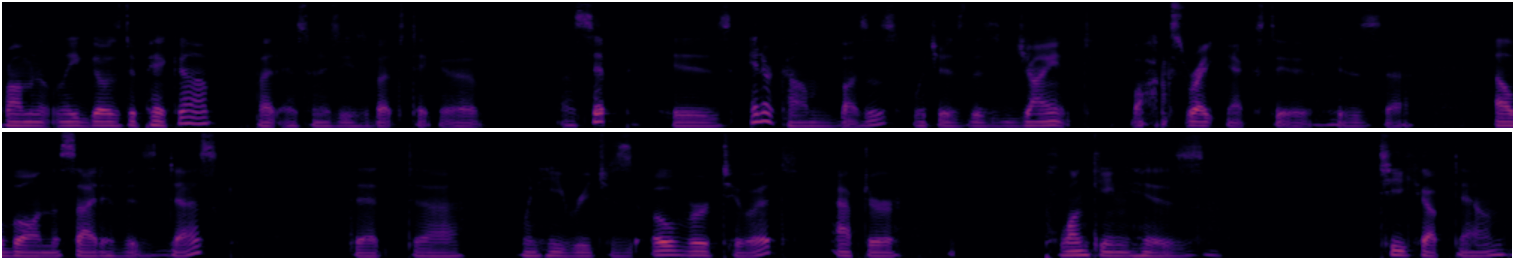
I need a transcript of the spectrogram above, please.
prominently goes to pick up, but as soon as he's about to take a, a sip, his intercom buzzes, which is this giant box right next to his uh, elbow on the side of his desk. That uh, when he reaches over to it, after plunking his teacup down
